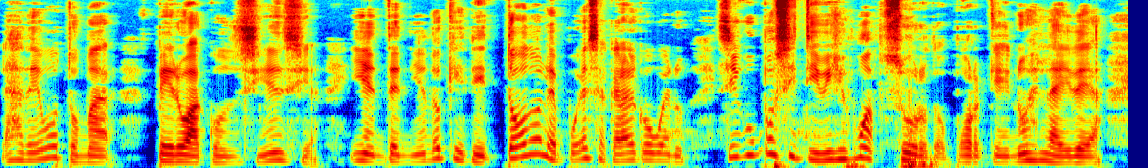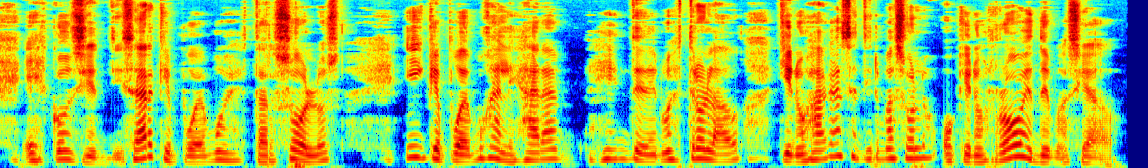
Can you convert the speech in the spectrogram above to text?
Las debo tomar, pero a conciencia y entendiendo que de todo le puede sacar algo bueno, sin un positivismo absurdo, porque no es la idea, es concientizar que podemos estar solos y que podemos alejar a gente de nuestro lado que nos hagan sentir más solos o que nos roben demasiado.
